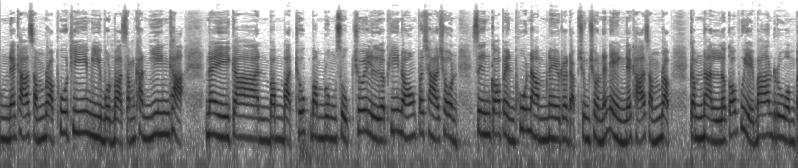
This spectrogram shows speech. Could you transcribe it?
มนะคะสำหรับผู้ที่มีบทบาทสำคัญยิ่งค่ะ ในการบำบัดทุกข์บำรุงสุขช่วยเหลือพี่น้องประชาชน ซึ่งก็เป็นผู้นำในระดับชุมชนนั่นเองนะคะสำหรับกำนันแล้วก็ผู้ใหญ่บ้านรวมไป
